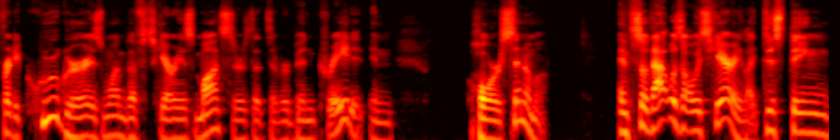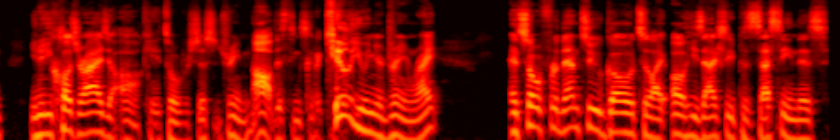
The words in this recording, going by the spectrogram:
Freddy Krueger is one of the scariest monsters that's ever been created in horror cinema. And so that was always scary. Like this thing, you know, you close your eyes, oh, okay, it's over. It's just a dream. Oh, this thing's gonna kill you in your dream, right? And so for them to go to like, oh, he's actually possessing this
